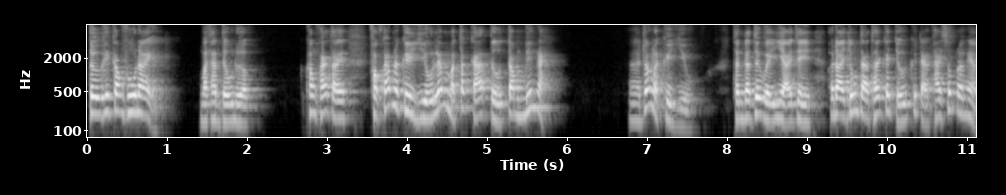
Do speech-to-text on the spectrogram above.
Từ cái công phu này mà thành tựu được. Không phải tại Phật pháp nó kỳ diệu lắm mà tất cả từ tâm biến ra. À, rất là kỳ diệu. Thành ra thưa vị như vậy thì ở đây chúng ta thấy cái chữ cái trạng thái xúc đó nghe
